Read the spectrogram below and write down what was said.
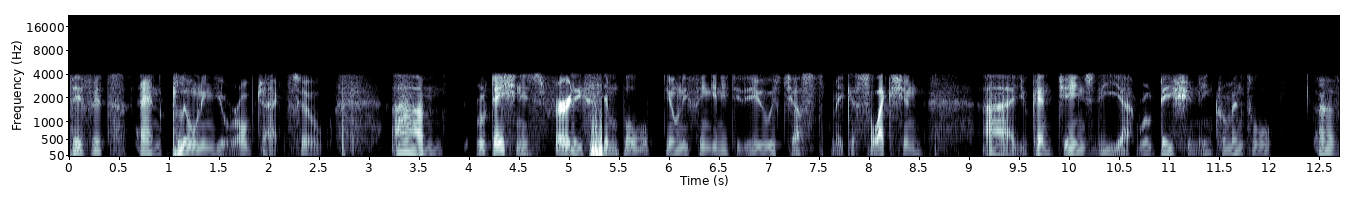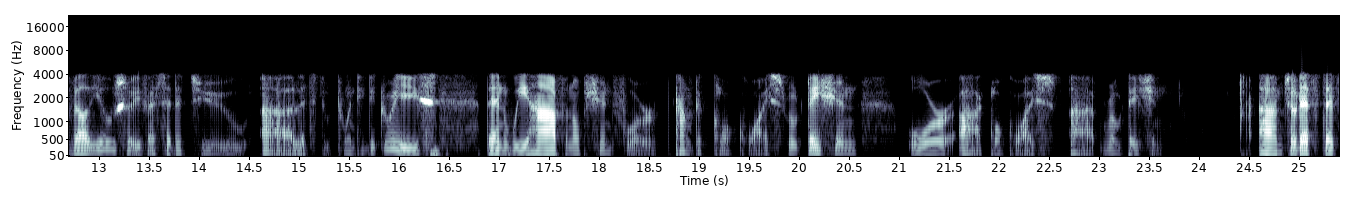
pivot, and cloning your object. So um, rotation is fairly simple. The only thing you need to do is just make a selection. Uh, you can change the uh, rotation incremental uh, value. So if I set it to, uh, let's do 20 degrees, then we have an option for counterclockwise rotation or uh, clockwise uh, rotation. Um, so that's that's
